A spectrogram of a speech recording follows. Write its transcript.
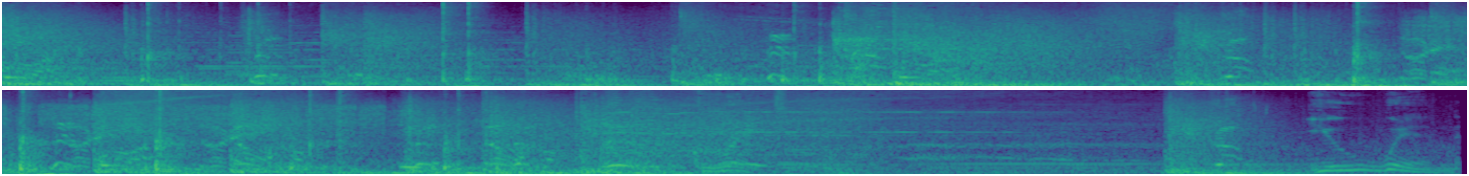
on! You win.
